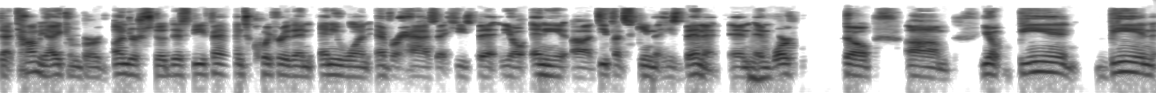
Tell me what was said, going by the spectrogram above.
that Tommy Eichenberg understood this defense quicker than anyone ever has that he's been, you know, any uh, defense scheme that he's been in and, mm-hmm. and worked. So, um, you know, being being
